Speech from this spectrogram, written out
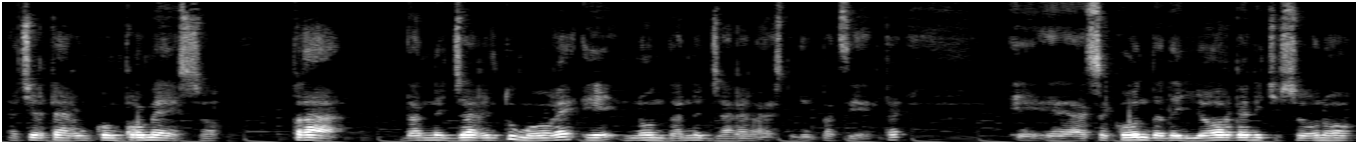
è cercare un compromesso tra danneggiare il tumore e non danneggiare il resto del paziente. E a seconda degli organi ci sono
